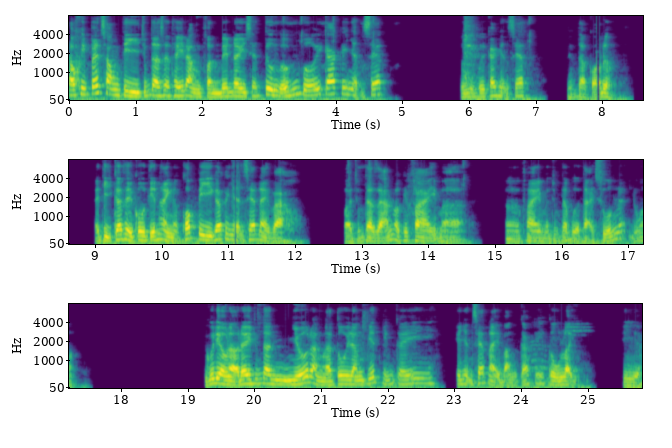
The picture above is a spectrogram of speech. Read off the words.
Sau khi paste xong thì chúng ta sẽ thấy rằng phần bên đây sẽ tương ứng với các cái nhận xét. Tương ứng với các nhận xét. Chúng ta có được. Đấy thì các thầy cô tiến hành là copy các cái nhận xét này vào. Và chúng ta dán vào cái file mà uh, file mà chúng ta vừa tải xuống đấy đúng không cái điều là ở đây chúng ta nhớ rằng là tôi đang viết những cái cái nhận xét này bằng các cái câu lệnh. Thì ờ,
